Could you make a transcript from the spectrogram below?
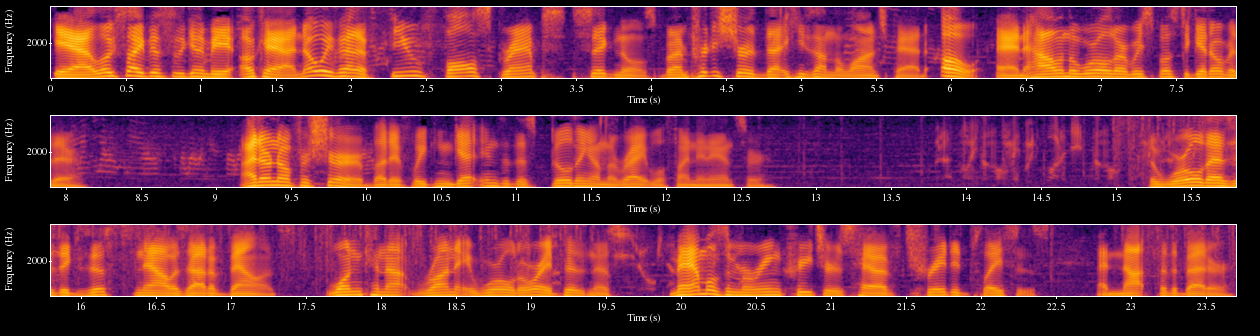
Yeah, it looks like this is going to be... Okay, I know we've had a few false Gramps signals, but I'm pretty sure that he's on the launch pad. Oh, and how in the world are we supposed to get over there? I don't know for sure, but if we can get into this building on the right, we'll find an answer. The world as it exists now is out of balance. One cannot run a world or a business. Mammals and marine creatures have traded places, and not for the better.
